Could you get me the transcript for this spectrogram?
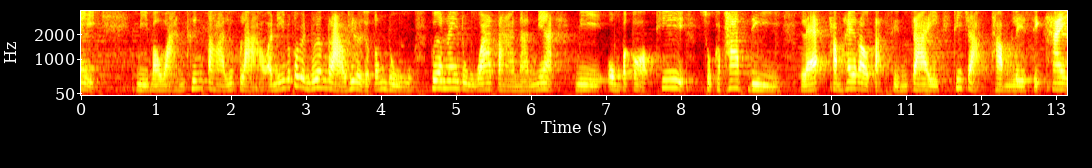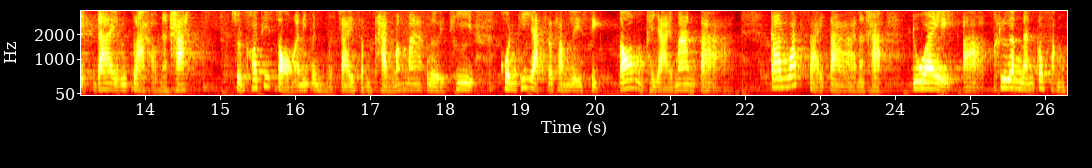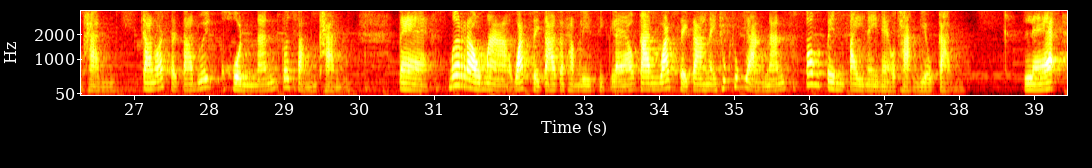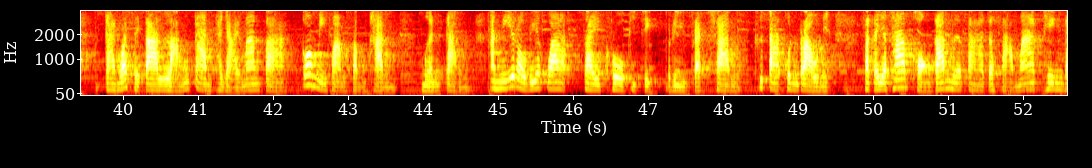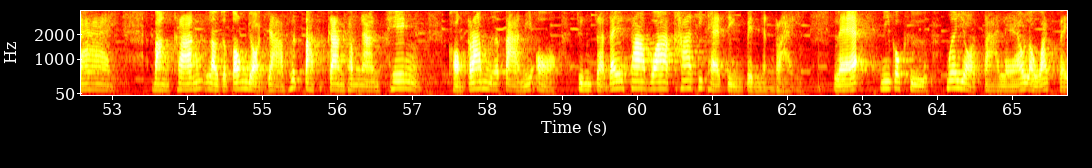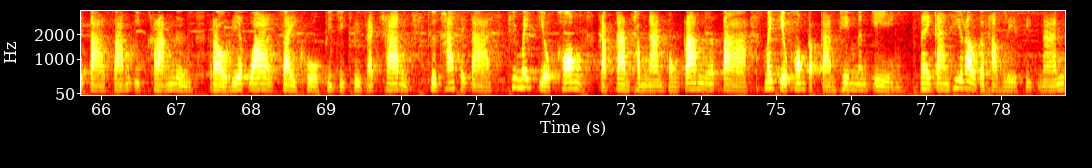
มีเบาหวานขึ้นตาหรือเปล่า อันนี้ก็เป็นเรื่องราวที่เราจะต้องดู เพื่อให้ดูว่าตานั้นเนี่ยมีองค์ประกอบที่สุขภาพดี และทำให้เราตัดสินใจที่จะทำเลสิกให้ได้หรือเปล่านะคะส่วนข้อที่ 2 อันนี้เป็นหัวใจสำคัญมาก ๆ เลยที่คนที่อยากจะทำเลสิกต้องขยายม่านตา การวัดสายตานะคะ ด้วยเครื่องนั้นก็สำคัญ การวัดสายตาด้วยคนนั้นก็สำคัญ แต่เมื่อเรามาวัดสายตาจะทำเลสิกแล้ว การวัดสายตาในทุกๆ อย่างนั้น ต้องเป็นไปในแนวทางเดียวกัน และการวัดสายตาหลังการขยายม่านตาก็มีความสำคัญเหมือนกัน อันนี้เราเรียกว่า psychropigic refraction คือตาคนเราเนี่ยศักยภาพของกล้ามเนื้อตาจะสามารถเพ่งได้ บางครั้งเราจะต้องหยอดยาเพื่อตัดการทำงานเพ่งของกล้ามเนื้อตานี้ออก จึงจะได้ทราบว่าค่าที่แท้จริงเป็นอย่างไร และนี่ก็คือเมื่อหยอดตาแล้วเราวัดสายตาซ้ำอีกครั้งหนึ่ง เราเรียกว่า psychropigic refraction คือค่าสายตาที่ไม่เกี่ยวข้องกับการทำงานของกล้ามเนื้อตา ไม่เกี่ยวข้องกับการเพ่งนั่นเอง ในการที่เราจะทำเลสิกนั้น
